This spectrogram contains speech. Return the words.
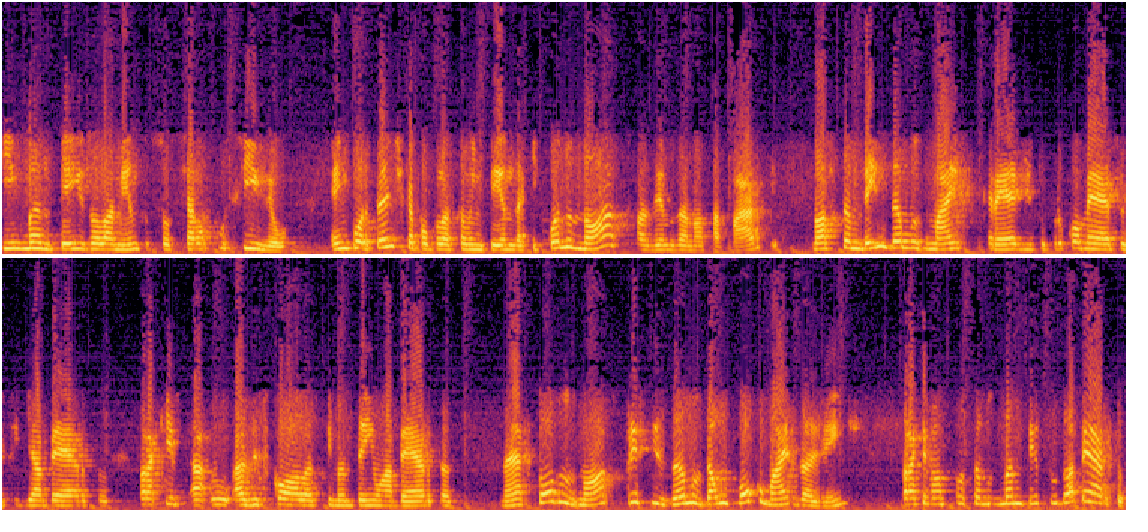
que manter isolamento social possível. É importante que a população entenda que quando nós fazemos a nossa parte, nós também damos mais crédito para o comércio seguir aberto, para que a, o, as escolas se mantenham abertas, né? Todos nós precisamos dar um pouco mais da gente para que nós possamos manter tudo aberto.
